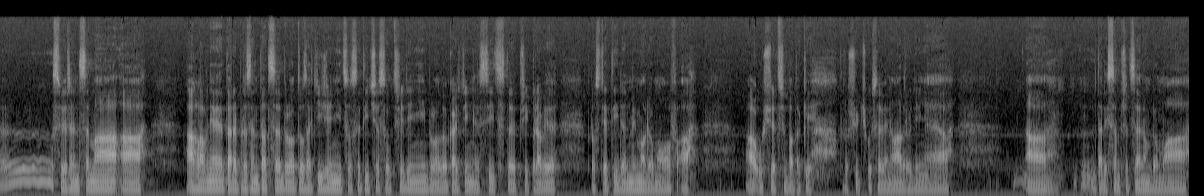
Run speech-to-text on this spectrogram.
eh, svěřencema a, a hlavně ta reprezentace, bylo to zatížení, co se týče soustředění, bylo to každý měsíc v té přípravě prostě týden mimo domov a, a už je třeba taky trošičku se věnovat rodině a, a tady jsem přece jenom doma,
